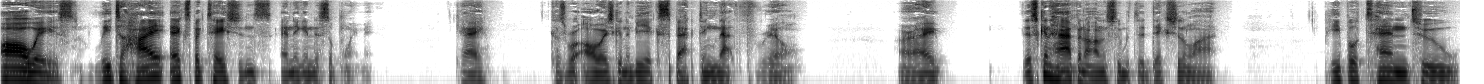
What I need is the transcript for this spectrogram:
always lead to high expectations ending in disappointment. Okay? Because we're always going to be expecting that thrill. All right? This can happen, honestly, with addiction a lot. People tend to,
